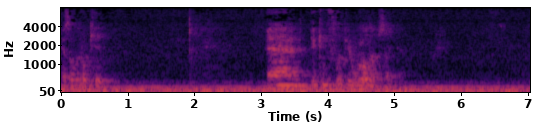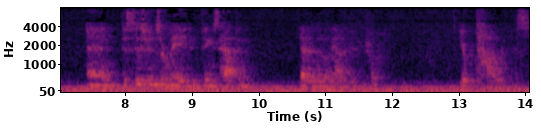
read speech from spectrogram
as a little kid. And it can flip your world upside down. And decisions are made and things happen that are literally out of your control. You're powerless.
